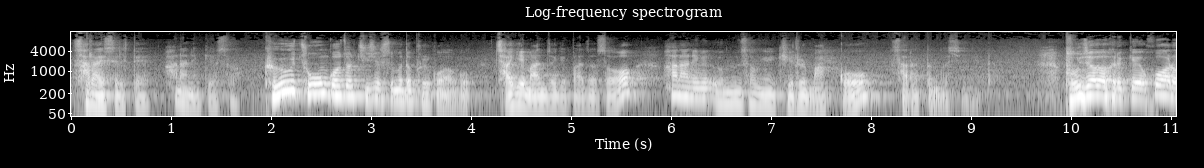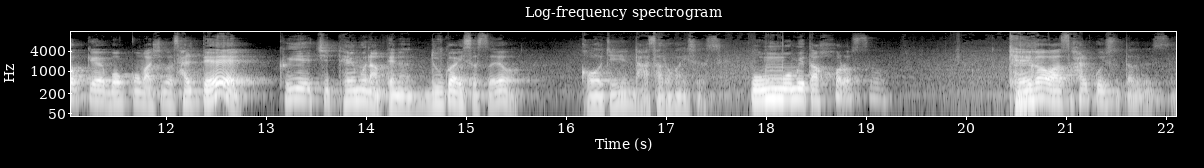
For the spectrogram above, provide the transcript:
살아있을 때 하나님께서 그 좋은 것을 주셨음에도 불구하고 자기 만족에 빠져서 하나님의 음성의 귀를 막고 살았던 것입니다. 부자가 그렇게 호화롭게 먹고 마시고 살 때 그의 집 대문 앞에는 누가 있었어요? 거지 나사로가 있었어요. 온몸이 다 헐었어. 개가 와서 핥고 있었다 그랬어요.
